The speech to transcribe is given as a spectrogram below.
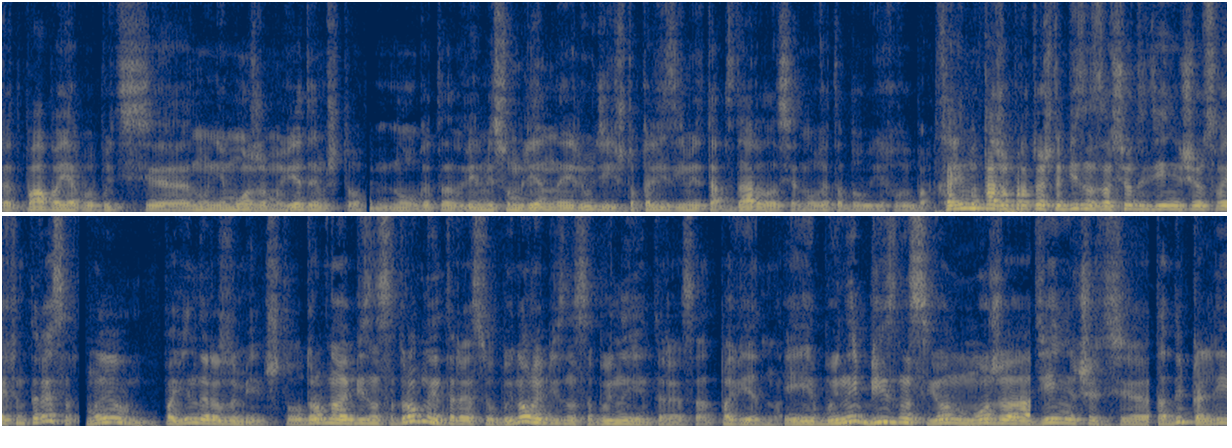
рэдпаба як бы быць ну не можа мы ведаем што ну гэта вельмі сумленныя людзі што калі з імі так здарылася ну гэта быў іх выбар калі мы кажам про тое што бізнес заўсёды дзейнічае ў сваіх інтарэсах мы павінны разумець што у дробнага бізнеса дробныя інтарэсы у буйнога бізнеса буйныя інтарэсы адпаведна і буйны бізнес ён можа дзейнічаць тады калі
